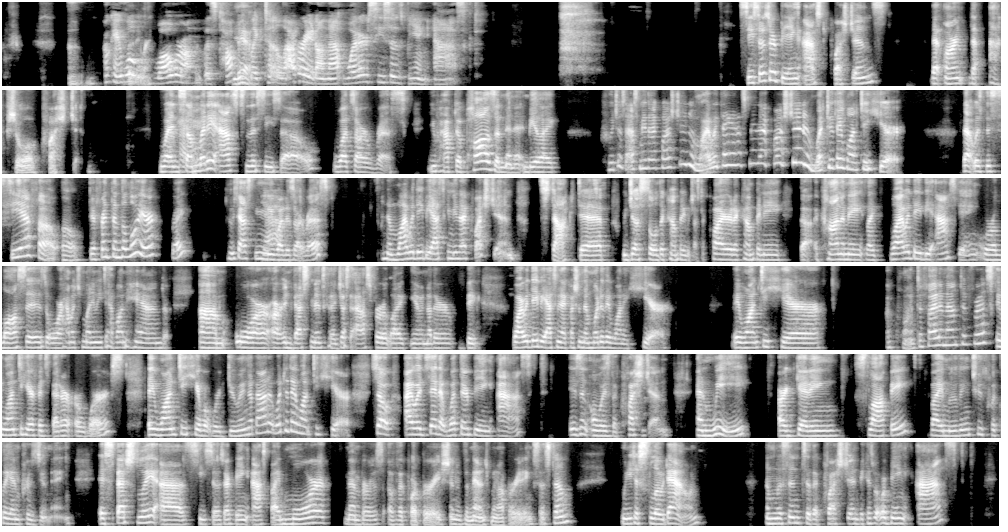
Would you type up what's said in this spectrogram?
Um, okay, well, anyway. while we're on this topic, yeah. like to elaborate on that, what are CISOs being asked? CISOs are being asked questions that aren't the actual question. When okay. somebody asks the CISO, what's our risk? You have to pause a minute and be like, who just asked me that question and why would they ask me that question and what do they want to hear? That was the CFO. Oh, different than the lawyer, right? Who's asking yeah. me what is our risk? And then why would they be asking me that question? Stock dip, we just sold a company, we just acquired a company, the economy, like why would they be asking or losses or how much money we need to have on hand um, or our investments? Because I just asked for like, you know, another big why would they be asking that question? Then what do they want to hear? They want to hear a quantified amount of risk. They want to hear if it's better or worse. They want to hear what we're doing about it. What do they want to hear? So I would say that what they're being asked isn't always the question. And we are getting sloppy by moving too quickly and presuming, especially as CISOs are being asked by more members of the corporation, of the management operating system. We need to slow down and listen to the question because what we're being asked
